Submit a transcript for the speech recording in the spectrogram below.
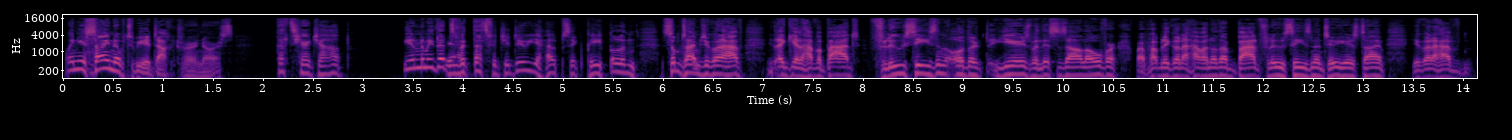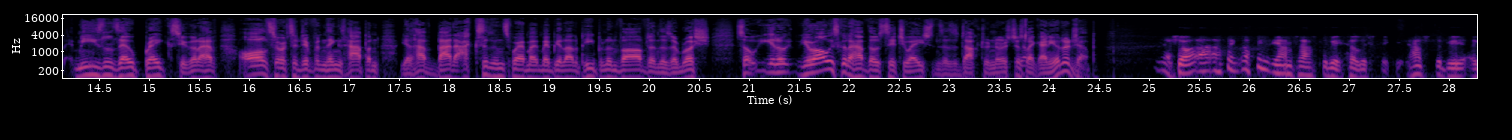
when you sign up to be a doctor or a nurse, that's your job. You know what I mean? That's what that's what you do. You help sick people, and sometimes you're going to have like you'll have a bad flu season. Other years when this is all over, we're probably going to have another bad flu season in two years' time. You're going to have measles outbreaks. You're going to have all sorts of different things happen. You'll have bad accidents where might maybe a lot of people involved, and there's a rush. So you know you're always going to have those situations as a doctor or nurse, just like any other job. Yeah, so I, I think I think the answer has to be holistic. It has to be a,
